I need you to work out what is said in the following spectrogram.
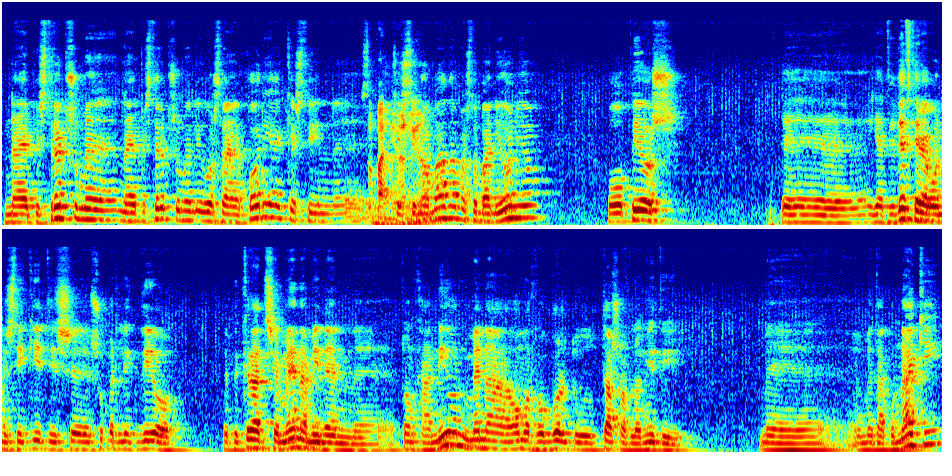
Να επιστρέψουμε, να επιστρέψουμε λίγο στα εγχώρια και στην, ε, Στον και Πανιόνιο. στην ομάδα μας, τον Πανιόνιο, ο οποίος ε, για τη δεύτερη αγωνιστική της ε, Super League 2 επικράτησε με 1-0 ε, των Χανίων, με ένα όμορφο γκολ του Τάσου Αυλονίτη με, με τα κουνάκι.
